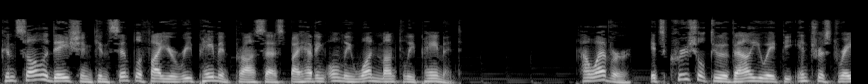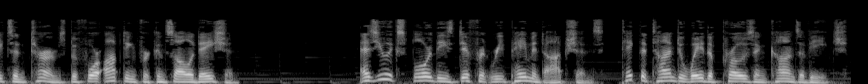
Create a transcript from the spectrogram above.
Consolidation can simplify your repayment process by having only one monthly payment. However, it's crucial to evaluate the interest rates and terms before opting for consolidation. As you explore these different repayment options, take the time to weigh the pros and cons of each.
